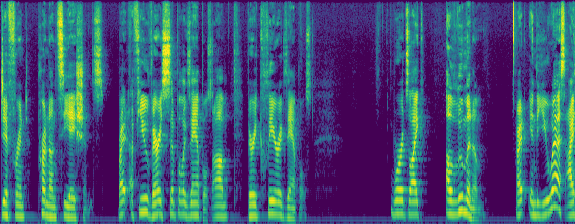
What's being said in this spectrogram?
different pronunciations, right? A few very simple examples, um, very clear examples. Words like aluminum, right? In the US, I,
